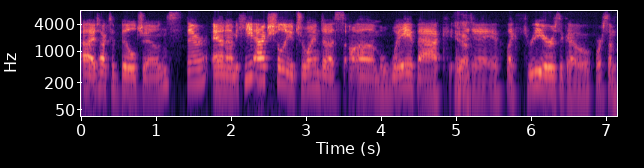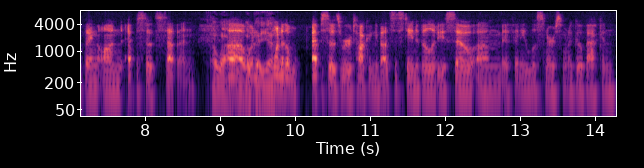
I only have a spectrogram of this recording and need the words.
Uh, I talked to Bill Jones there, and um, he actually joined us um, way back in Yeah. the day, like three years ago or something, on episode seven. Oh, wow. Uh, when Okay, yeah. one of the episodes we were talking about sustainability. So um, if any listeners want to go back and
